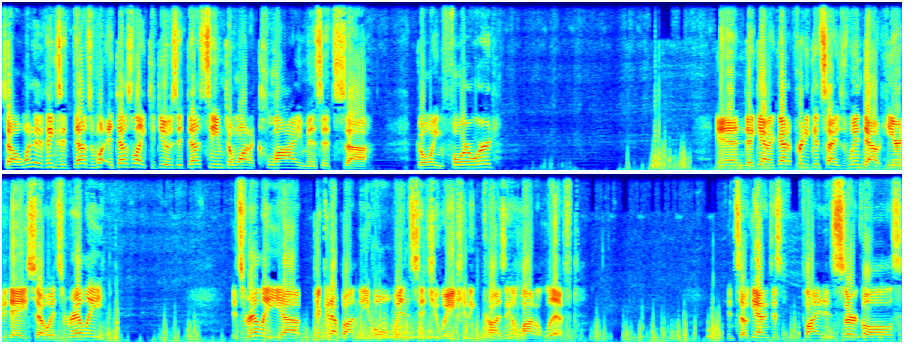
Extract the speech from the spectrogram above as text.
So one of the things it does, what it does like to do is it does seem to want to climb as it's uh, going forward. And again, I've got a pretty good sized wind out here today, so it's really, it's really uh, picking up on the whole wind situation and causing a lot of lift. And so again, I'm just flying in circles.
